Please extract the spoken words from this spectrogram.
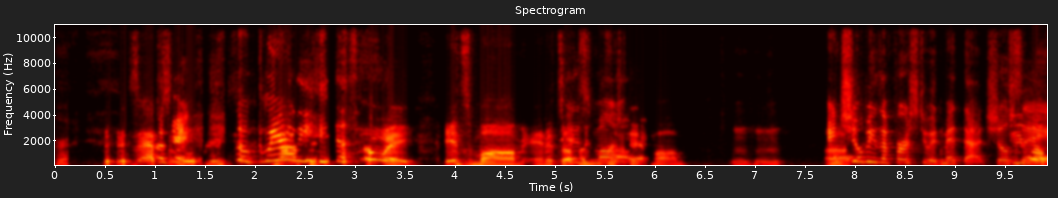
It's absolutely So clearly he doesn't no way. it's mom, and it's a It's hundred mom. percent mom. hmm And Uh, she'll be the first to admit that. She'll She say, will.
